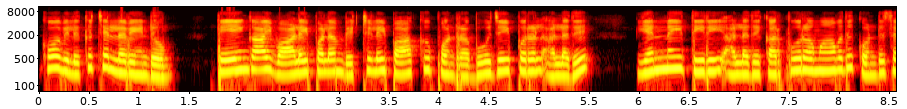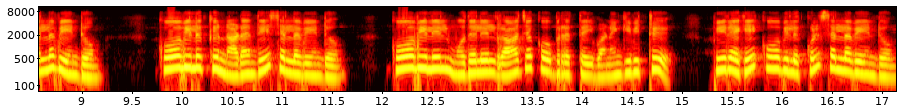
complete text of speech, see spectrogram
கோவிலுக்கு செல்ல வேண்டும். தேங்காய் வாழைப்பழம் வெற்றிலை பாக்கு போன்ற பூஜை பொருள் அல்லது எண்ணெய் திரி அல்லது கற்பூரமாவது கொண்டு செல்ல வேண்டும். கோவிலுக்கு நடந்தே செல்ல வேண்டும். கோவிலில் முதலில் ராஜகோபுரத்தை வணங்கிவிட்டு பிறகே கோவிலுக்குள் செல்ல வேண்டும்.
